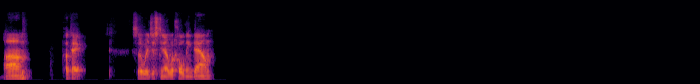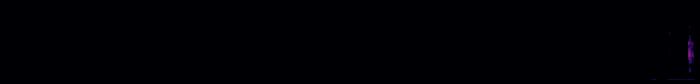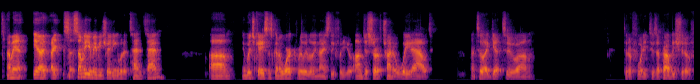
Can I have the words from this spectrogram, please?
Um, okay. So we're just, you know, we're holding down. I mean, you know, I, some of you may be trading it with a 10 10, um, in which case it's going to work really, really nicely for you. I'm just sort of trying to wait out until I get to um, to the 42s. I probably should have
